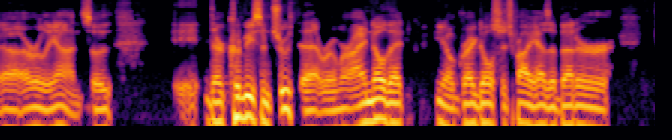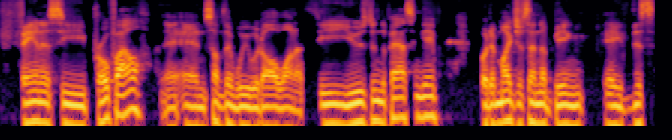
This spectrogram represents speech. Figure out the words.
uh, early on. So there could be some truth to that rumor. I know that you know Greg Dulcich probably has a better fantasy profile and, and something we would all want to see used in the passing game, but it might just end up being a this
